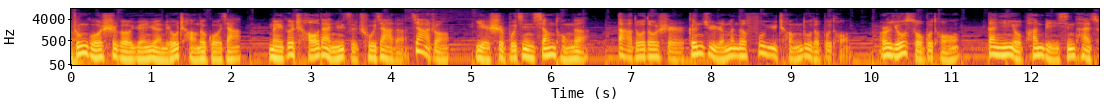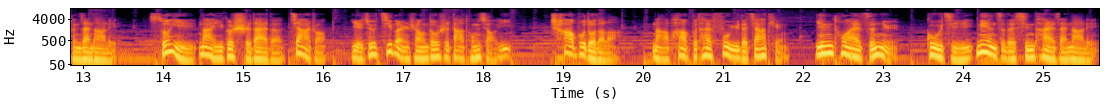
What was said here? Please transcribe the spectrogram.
中国是个源远流长的国家，每个朝代女子出嫁的嫁妆也是不尽相同的。大多都是根据人们的富裕程度的不同而有所不同，但因有攀比心态存在那里，所以那一个时代的嫁妆也就基本上都是大同小异，差不多的了。哪怕不太富裕的家庭，因痛爱子女、顾及面子的心态在那里，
